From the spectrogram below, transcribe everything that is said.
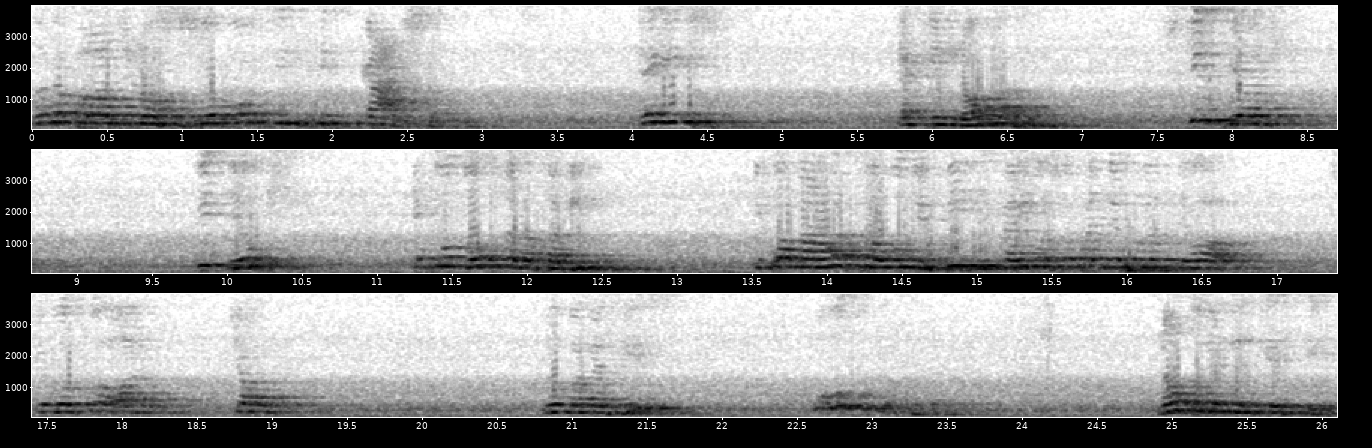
Mas a palavra de nosso Senhor, como que se encaixa? É isso. É que nós esquecemos que Deus é que é o dono da nossa vida. E com a maior saúde física, aí nós só pode dizer para você, ó, chegou a sua hora, tchau. Não acontece isso? Como que acontece? Não podemos esquecer,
